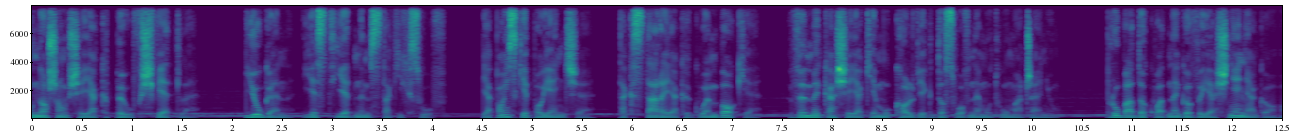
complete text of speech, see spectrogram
unoszą się jak pył w świetle. Yugen jest jednym z takich słów. Japońskie pojęcie, tak stare jak głębokie, wymyka się jakiemukolwiek dosłownemu tłumaczeniu. Próba dokładnego wyjaśnienia go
